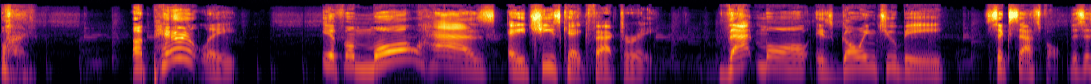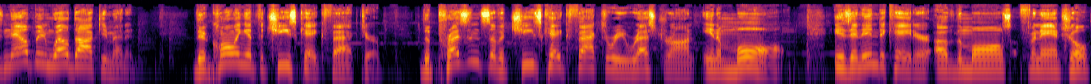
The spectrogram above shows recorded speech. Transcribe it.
but apparently, if a mall has a Cheesecake Factory, that mall is going to be successful. This has now been well documented. They're calling it the Cheesecake Factor. The presence of a Cheesecake Factory restaurant in a mall is an indicator of the mall's financial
